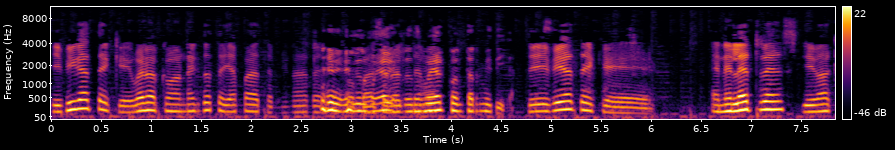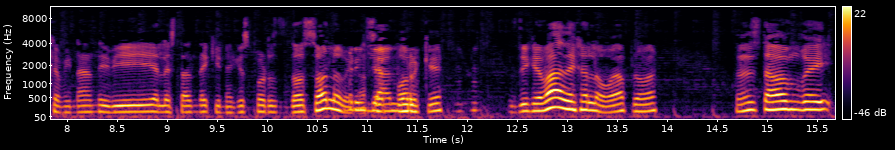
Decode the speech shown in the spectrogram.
Y fíjate que, bueno, como anécdota ya para terminar, eh, les voy, a, les tema. voy a contar mi día. Sí, fíjate que en el E3 yo iba caminando y vi el stand de Kinect Sports 2 solo, güey. No sé por qué. Pues dije, va, déjalo, voy a probar. Entonces estaba un güey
